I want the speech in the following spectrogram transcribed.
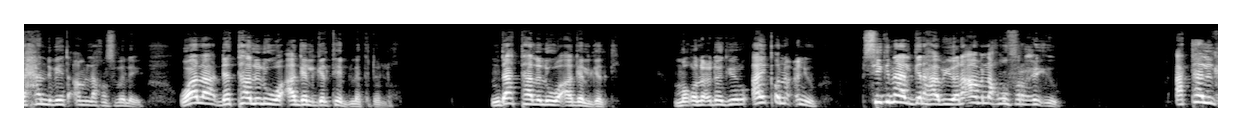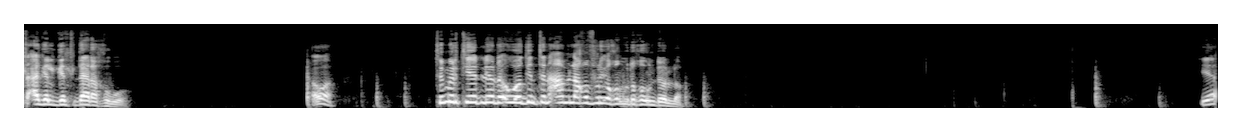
ድሓን ቤት ኣምላኽ ምስ በለ እዩ ዋላ ደታልልዎ ኣገልገልቲ የብለክ ደለኹ እንዳታልልዎ ኣገልገልቲ መቕንዕዶ ገይሩ ኣይቀንዑን እዩ ሲግናል ግን ሃብዮ ንኣምላኽ ምፍርሑ እዩ ኣታልልቲ ኣገልገልቲ ዳረኽብዎ እዋ ትምህርቲ የድልዮ ዶ እወ ግን እቲ ንኣምላኽ ፍርዮ ከምኡ ድኸውን ደሎ ያ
